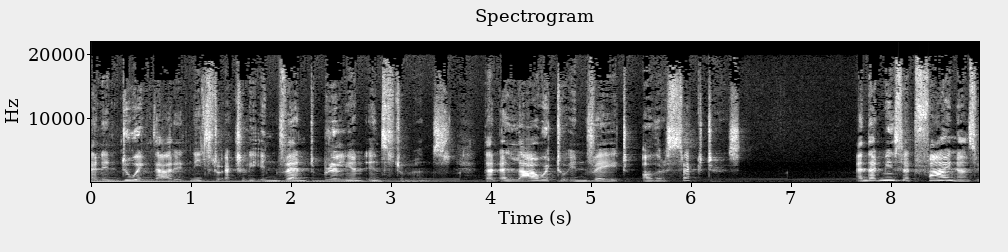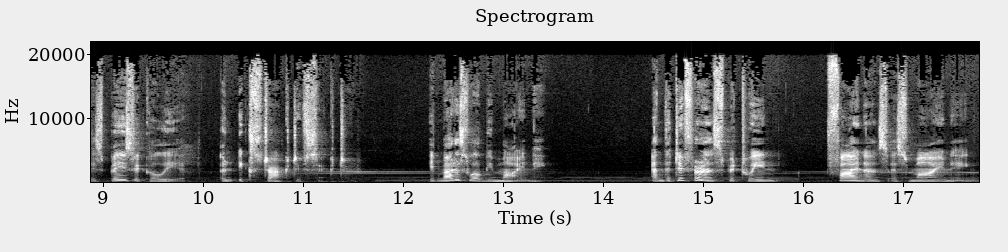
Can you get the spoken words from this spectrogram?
And in doing that, it needs to actually invent brilliant instruments that allow it to invade other sectors. And that means that finance is basically an extractive sector. It might as well be mining. And the difference between finance as mining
